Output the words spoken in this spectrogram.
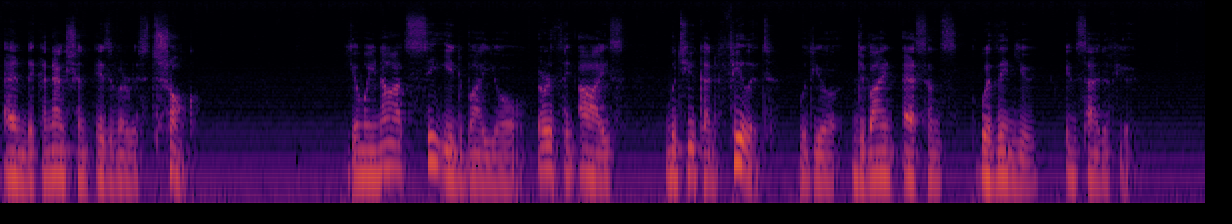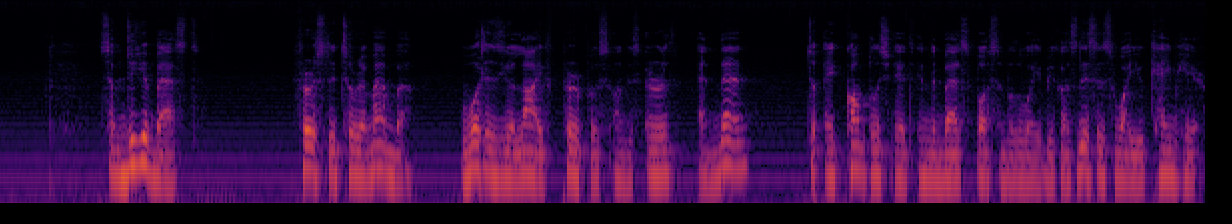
and the connection is very strong. You may not see it by your earthly eyes, but you can feel it with your divine essence within you, inside of you. So do your best, firstly to remember what is your life purpose on this earth, and then to accomplish it in the best possible way, because this is why you came here.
